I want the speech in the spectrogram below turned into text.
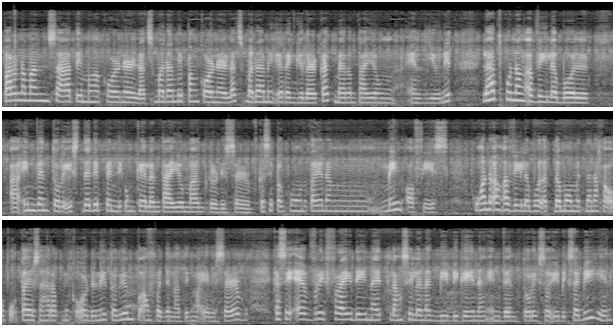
Para naman sa ating mga corner lots, madami pang corner lots, madaming irregular cut, meron tayong end unit. Lahat po ng available uh, inventory is depende kung kailan tayo magre-reserve. Kasi pag pumunta tayo ng main office, kung ano ang available at the moment na nakaupo tayo sa harap ni coordinator, yun po ang pwede natin ma-reserve. Kasi every Friday night lang sila nagbibigay ng inventory. So, ibig sabihin,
